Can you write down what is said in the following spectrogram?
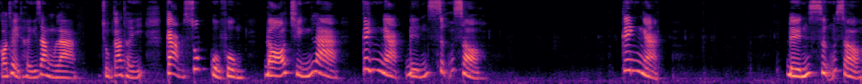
Có thể thấy rằng là chúng ta thấy cảm xúc của Phùng đó chính là kinh ngạc đến sững sờ. Kinh ngạc đến sững sờ.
